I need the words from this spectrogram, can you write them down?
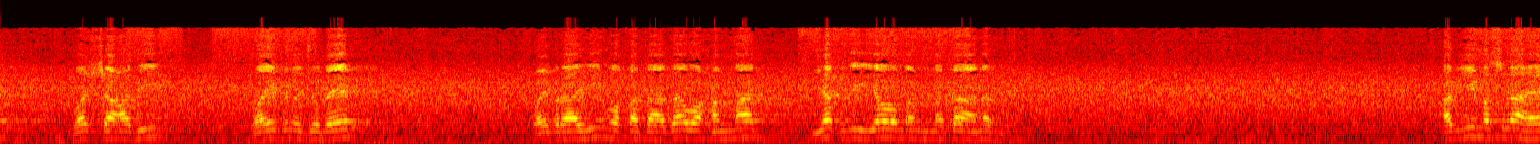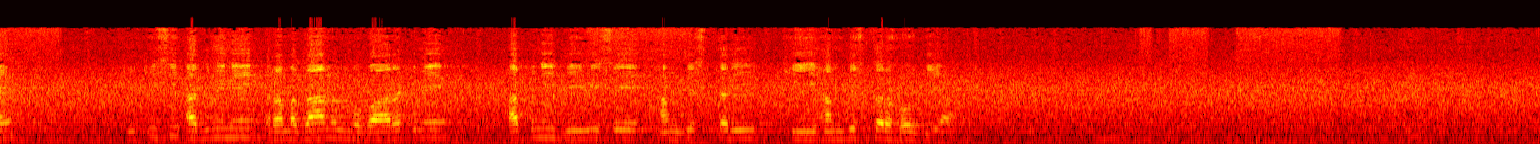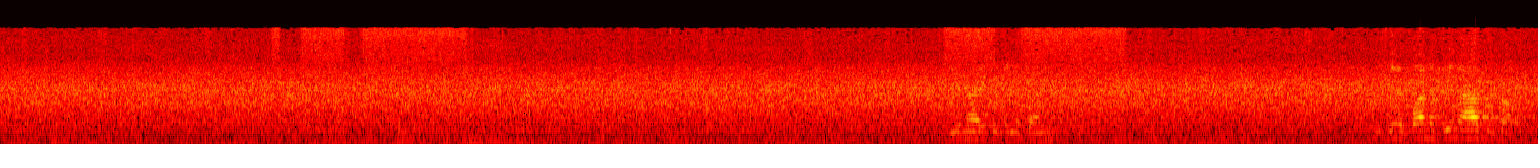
والشعبي وابن جبير و ابراہیم و قطادہ و حماد یقضی یوم مکان اب یہ مسئلہ ہے کہ کسی آدمی نے رمضان المبارک میں اپنی بیوی سے ہم بستری کی ہم بستر ہو گیا کسی نے پانی کسی نے پانی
